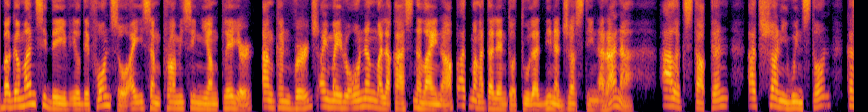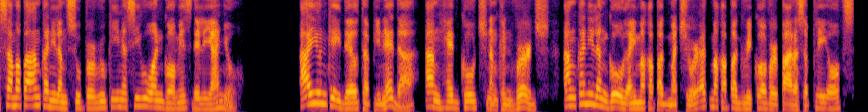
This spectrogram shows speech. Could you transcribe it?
Bagaman si Dave Ildefonso ay isang promising young player, ang Converge ay mayroon ng malakas na lineup at mga talento tulad nina Justin Arana, Alex Stockton, at Shawnee Winston, kasama pa ang kanilang super rookie na si Juan Gomez de Leaño. Ayon kay Delta Pineda, ang head coach ng Converge, ang kanilang goal ay makapag-mature at makapag-recover para sa playoffs,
